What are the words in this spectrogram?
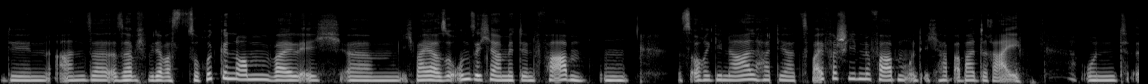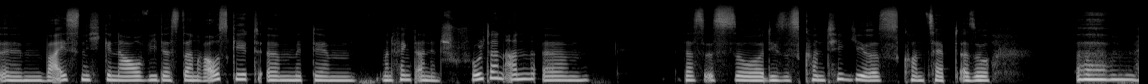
den Ansatz, also habe ich wieder was zurückgenommen, weil ich, ähm, ich war ja so unsicher mit den Farben. Hm, das Original hat ja zwei verschiedene Farben und ich habe aber drei und ähm, weiß nicht genau, wie das dann rausgeht ähm, mit dem, man fängt an den Schultern an. Ähm, das ist so dieses Contiguous-Konzept. Also, ähm,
